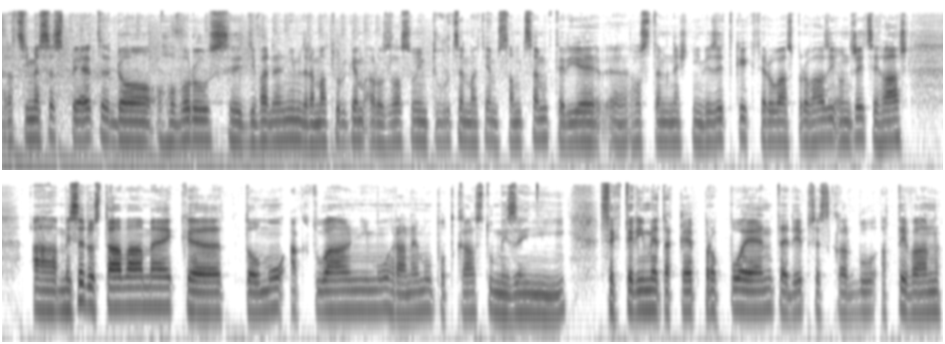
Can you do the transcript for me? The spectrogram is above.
Vracíme se zpět do hovoru s divadelním dramaturgem a rozhlasovým tvůrcem Matějem Samcem, který je eh, hostem dnešní vizitky, kterou vás provází Ondřej Cihlář. A my se dostáváme k tomu aktuálnímu hranému podcastu Mizení, se kterým je také propojen tedy přes skladbu Ativan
